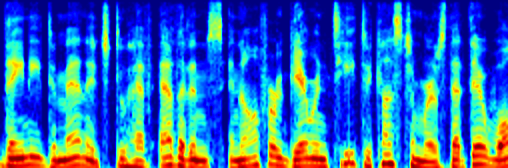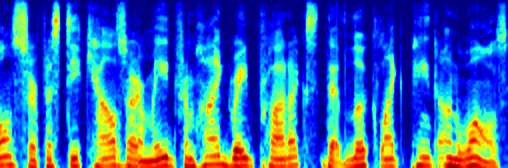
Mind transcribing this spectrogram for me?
They need to manage to have evidence and offer guarantee to customers that their wall surface decals are made from high-grade products that look like paint on walls,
